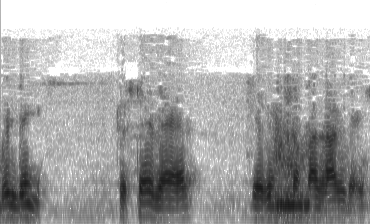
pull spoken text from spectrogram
buildings to stay there during summer holidays.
